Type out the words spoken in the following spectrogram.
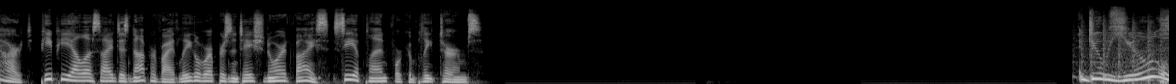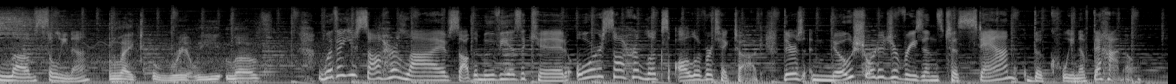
PPLSI does not provide legal representation or advice. See a plan for complete terms. Do you love Selena? Like, really love? Whether you saw her live, saw the movie as a kid, or saw her looks all over TikTok, there's no shortage of reasons to stan the Queen of Tejano.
